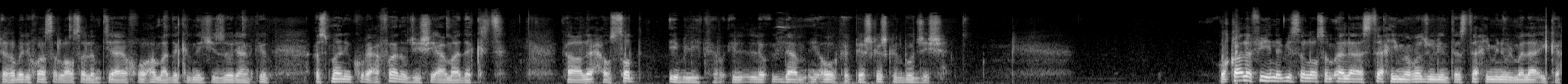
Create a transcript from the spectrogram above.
پیغمبر خدا صلی الله علیه و سلم تیا خو آماده کردنی چی زوریان کرد عثمان کور عفان و جیشی آماده کرد که علی کرد دام او کرد پیشکش کرد وقال فيه النبي صلى الله عليه وسلم ألا أستحي من رجل تستحي منه الملائكة؟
